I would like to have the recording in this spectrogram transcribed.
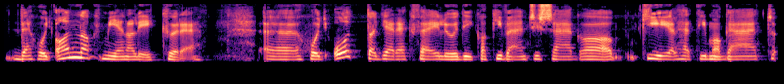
de hogy annak milyen a légköre, hogy ott a gyerek fejlődik, a kíváncsisága, kiélheti magát,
